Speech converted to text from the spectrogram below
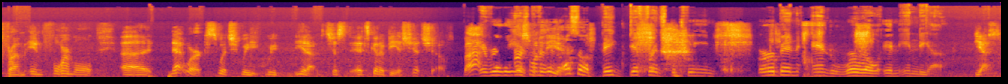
from informal uh, networks, which we, we you know it's just it's going to be a shit show. it really first is. One of the there's year. also a big difference between urban and rural in India. Yes,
